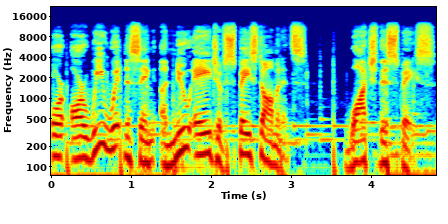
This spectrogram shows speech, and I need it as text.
Or are we witnessing a new age of space dominance? Watch this space.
